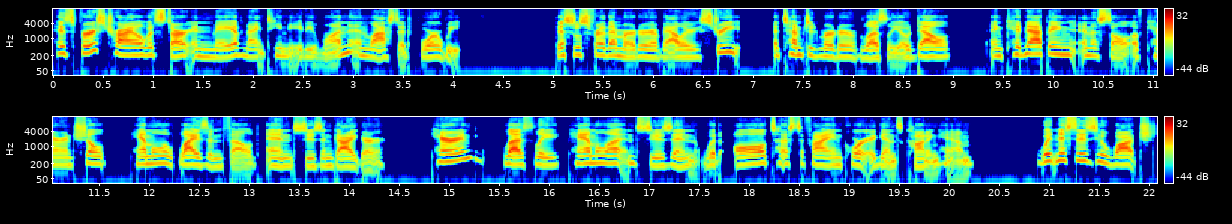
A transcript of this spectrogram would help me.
His first trial would start in May of 1981 and lasted four weeks. This was for the murder of Valerie Street, attempted murder of Leslie Odell, and kidnapping and assault of Karen Schilt, Pamela Weisenfeld, and Susan Geiger. Karen, Leslie, Pamela, and Susan would all testify in court against Cottingham. Witnesses who watched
